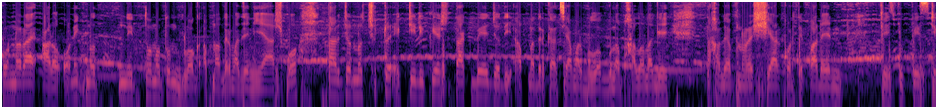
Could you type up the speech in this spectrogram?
পুনরায় আরও অনেক নত- নিত্য নতুন ব্লগ আপনাদের মাঝে নিয়ে আসব। তার জন্য ছোট্ট একটি রিকোয়েস্ট থাকবে, যদি আপনাদের কাছে আমার ব্লগগুলো ভালো লাগে, তাহলে আপনারা শেয়ার করতে পারেন। ফেসবুক পেজটি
